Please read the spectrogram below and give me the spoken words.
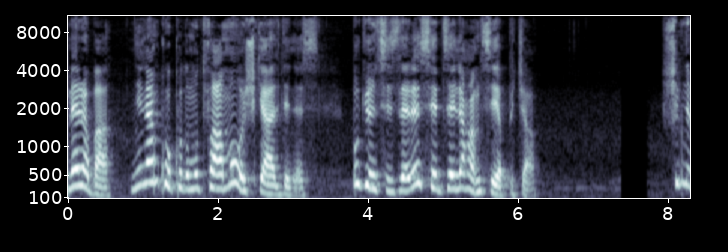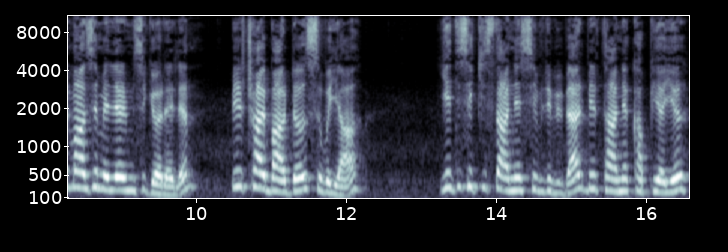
Merhaba, Ninem Kokulu Mutfağıma hoş geldiniz. Bugün sizlere sebzeli hamsi yapacağım. Şimdi malzemelerimizi görelim. Bir çay bardağı sıvı yağ, 7-8 tane sivri biber, bir tane kapyayı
